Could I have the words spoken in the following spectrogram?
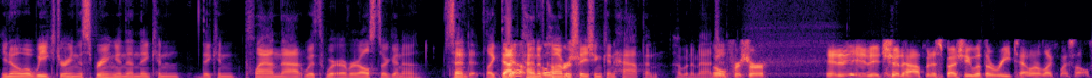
you know a week during the spring and then they can they can plan that with wherever else they're going to send it. Like that yeah, kind of oh, conversation sure. can happen i would imagine. Oh for sure. And it, and it should happen especially with a retailer like myself.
